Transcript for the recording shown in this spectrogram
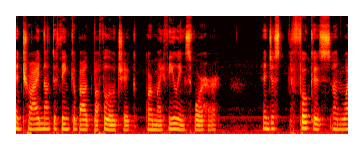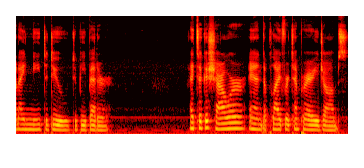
and tried not to think about Buffalo Chick or my feelings for her and just focus on what I need to do to be better. I took a shower and applied for temporary jobs.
